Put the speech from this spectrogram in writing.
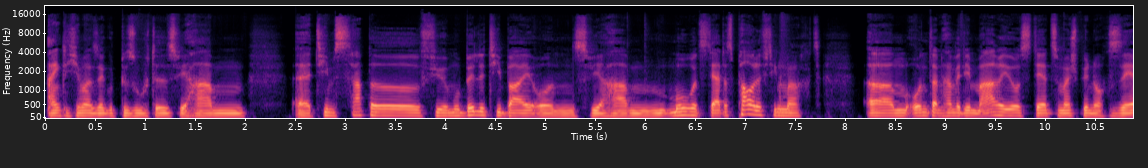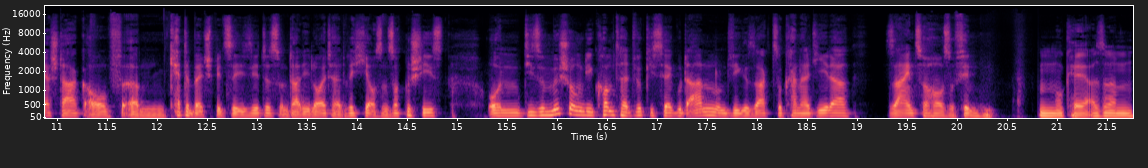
eigentlich immer sehr gut besucht ist. Wir haben äh, Team Supple für Mobility bei uns. Wir haben Moritz, der das Powerlifting macht. Ähm, und dann haben wir den Marius, der zum Beispiel noch sehr stark auf ähm, Kettlebell spezialisiert ist und da die Leute halt richtig aus den Socken schießt. Und diese Mischung, die kommt halt wirklich sehr gut an. Und wie gesagt, so kann halt jeder sein Zuhause finden. Hm, okay, also dann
